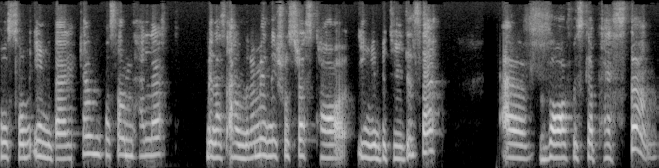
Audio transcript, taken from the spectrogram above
få sån inverkan på samhället medan andra människors röst har ingen betydelse? Uh, varför ska prästen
